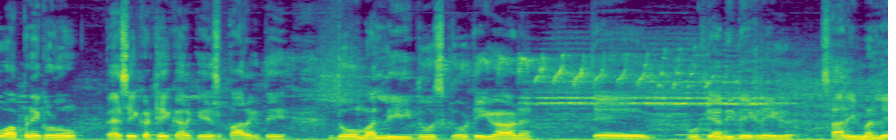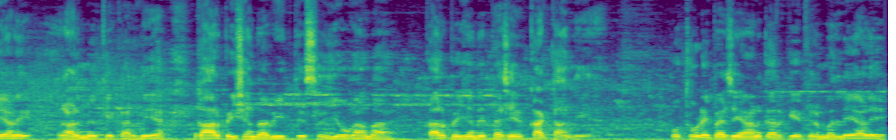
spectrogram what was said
ਉਹ ਆਪਣੇ ਕੋਲੋਂ ਪੈਸੇ ਇਕੱਠੇ ਕਰਕੇ ਇਸ ਪਾਰਕ ਤੇ ਦੋ ਮਾਲੀ, ਦੋ ਸਿਕਿਉਰਿਟੀ ਗਾਰਡ ਤੇ ਬੂਟਿਆਂ ਦੀ ਦੇਖ ਰੇਖ ਸਾਰੇ ਮਹੱਲੇ ਵਾਲੇ ਰਲ ਮਿਲ ਕੇ ਕਰਦੇ ਆ। ਕਾਰਪੋਰੇਸ਼ਨ ਦਾ ਵੀ ਤੇ ਸਹਿਯੋਗ ਆਉਂਦਾ ਕਾਰਪੋਰੇਸ਼ਨ ਦੇ ਪੈਸੇ ਘੱਟ ਆਉਂਦੇ ਆ। ਉਹ ਥੋੜੇ ਪੈਸੇ ਆਣ ਕਰਕੇ ਫਿਰ ਮਹੱਲੇ ਵਾਲੇ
